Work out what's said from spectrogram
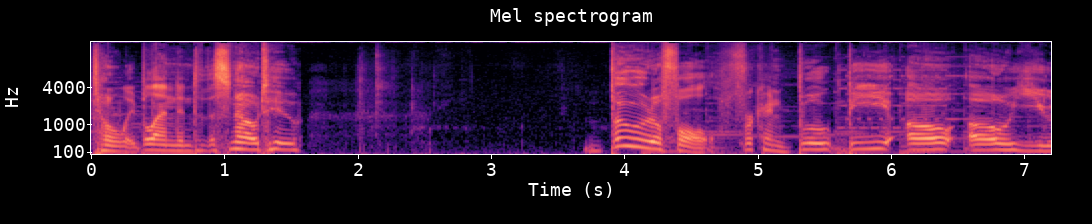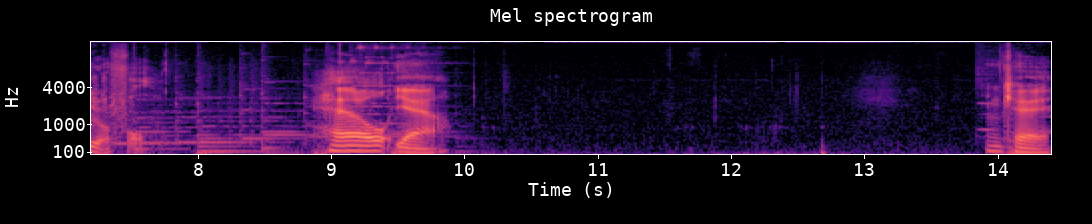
totally blend into the snow, too. Beautiful. Freaking boo B-O-O beautiful. Hell yeah. Okay.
